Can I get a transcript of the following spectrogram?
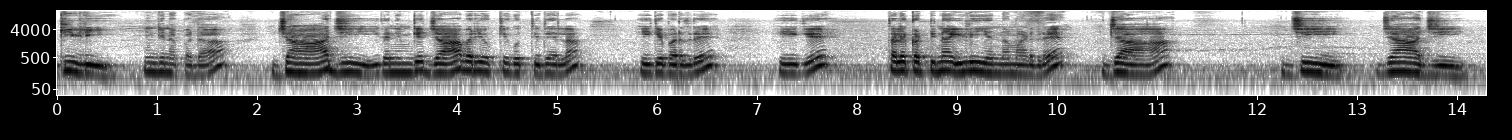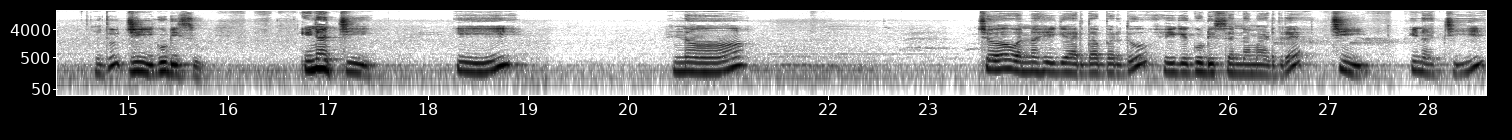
ಗಿಳಿ. ಮುಂದಿನ ಪದ, ಜಾಜಿ. ಈಗ ನಿಮಗೆ ಜಾ ಬರೆಯೋಕ್ಕೆ ಗೊತ್ತಿದೆ ಅಲ್ಲ? ಹೀಗೆ ಬರೆದ್ರೆ, ಹೀಗೆ ತಲೆಕಟ್ಟಿನ ಇಳಿಯನ್ನು ಮಾಡಿದ್ರೆ, ಜಾ, ಜಿ. ಜಾಜಿ. ಇದು ಜಿ, ಗುಡಿಸು. ಇಣಚಿ. ಇ ನ ಚವನ್ನು ಹೀಗೆ ಅರ್ಧ ಬರೆದು ಹೀಗೆ ಗುಡಿಸನ್ನು ಮಾಡಿದ್ರೆ ಚಿ. ಇಣಚಿ.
